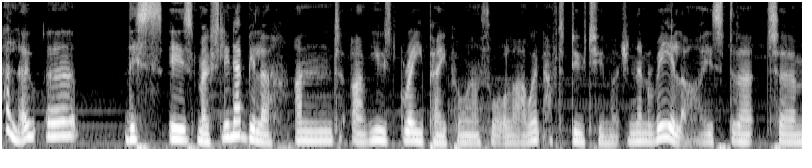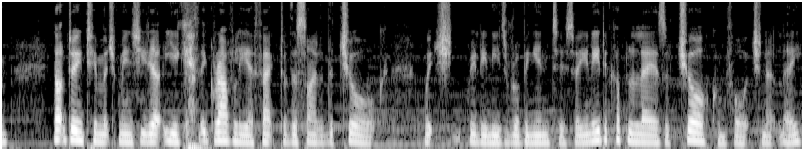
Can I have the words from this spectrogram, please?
Hello, uh, this is mostly nebula, and I've used grey paper when I thought, well, I won't have to do too much, and then realised that um, not doing too much means you, you get the gravelly effect of the side of the chalk, which really needs rubbing into. So you need a couple of layers of chalk, unfortunately,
